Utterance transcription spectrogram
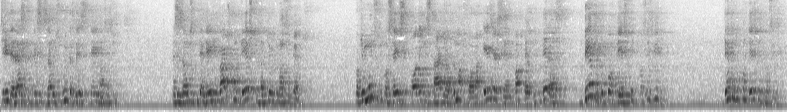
de liderança que precisamos muitas vezes ter em nossas vidas precisamos entender em vários contextos daquilo que nós vivemos. Porque muitos de vocês podem estar, de alguma forma, exercendo papel de liderança dentro do contexto em que vocês vivem. Dentro do contexto em que vocês vivem.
